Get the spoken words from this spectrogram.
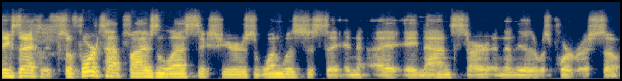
Exactly. So four top fives in the last six years. One was just a, a, a non-start, and then the other was Portrush. So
